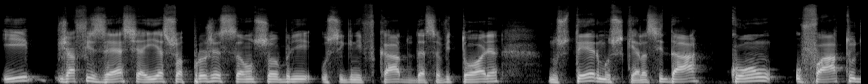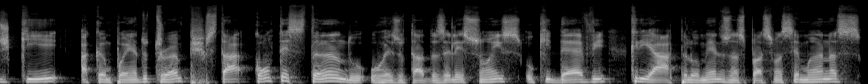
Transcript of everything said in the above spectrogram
e já fizesse aí a sua projeção sobre o significado dessa vitória nos termos que ela se dá com o fato de que a campanha do Trump está contestando o resultado das eleições, o que deve criar, pelo menos nas próximas semanas,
